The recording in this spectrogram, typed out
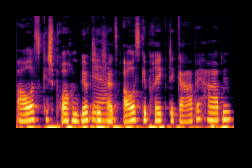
ausgesprochen, wirklich Ja. als ausgeprägte Gabe haben.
